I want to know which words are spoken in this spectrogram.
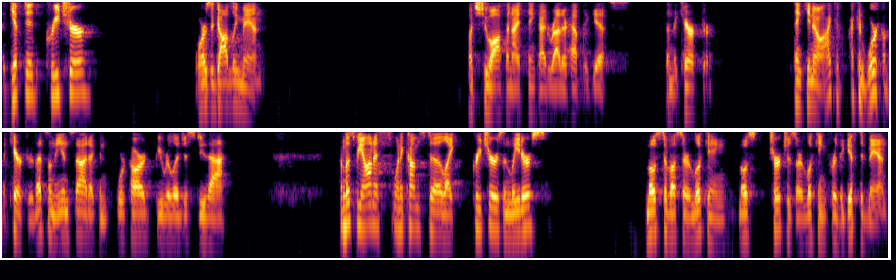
a gifted preacher, or as a godly man? Much too often, I think I'd rather have the gifts than the character. I think, you know, I could, I can work on the character. That's on the inside. I can work hard, be religious, do that. And let's be honest, when it comes to like preachers and leaders, most of us are looking, most churches are looking for the gifted man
